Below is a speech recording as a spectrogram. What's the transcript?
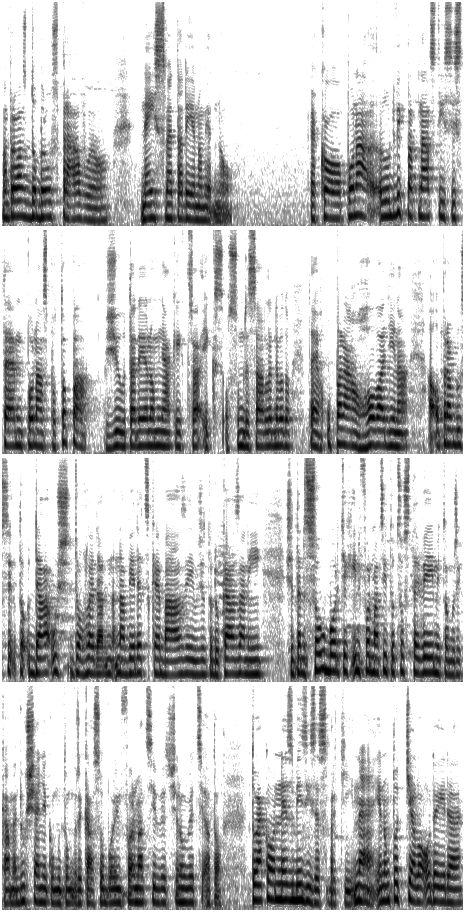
mám pro vás dobrou zprávu. Jo. Nejsme tady jenom jednou. Jako po ná, Ludvík 15. systém po nás potopa, žiju tady jenom nějakých třeba x 80 let, nebo to, to je úplná hovadina a opravdu si to dá už dohledat na vědecké bázi, už je to dokázaný, že ten soubor těch informací, to, co jste vy, my tomu říkáme duše, někomu tomu říká soubor informací, většinou věci a to, to jako nezmizí ze smrtí. Ne, jenom to tělo odejde,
